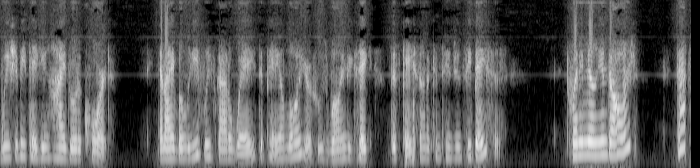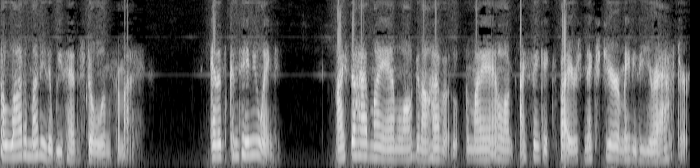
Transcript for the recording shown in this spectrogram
we should be taking Hydro to court. And I believe we've got a way to pay a lawyer who's willing to take this case on a contingency basis. $20 million? That's a lot of money that we've had stolen from us. And it's continuing. I still have my analog and I'll have a, my analog I think expires next year or maybe the year after.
